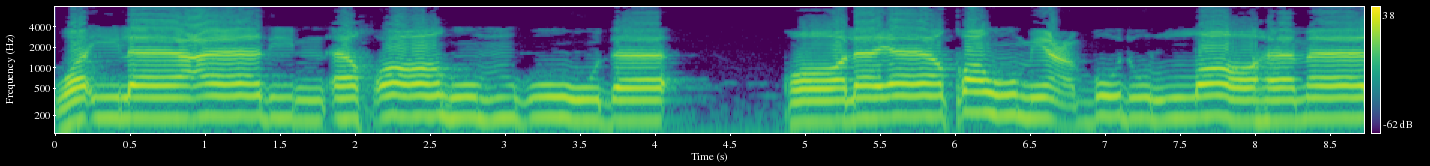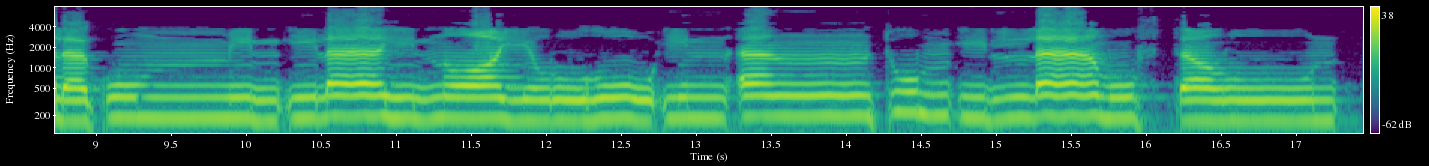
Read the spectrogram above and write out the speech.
وَإِلَىٰ عَادٍ أَخَاهُمْ هُودًا ۗ قَالَ يَا قَوْمِ اعْبُدُوا اللَّهَ مَا لَكُم مِّنْ إِلَٰهٍ غَيْرُهُ ۖ إِنْ أَنتُمْ إِلَّا مُفْتَرُونَ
